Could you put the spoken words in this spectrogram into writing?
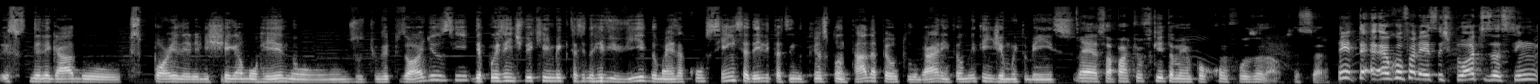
esse delegado, spoiler, ele chega a morrer no- nos últimos episódios e depois a gente vê que ele meio que tá sendo revivido, mas a consciência dele tá sendo transplantada pra outro lugar, então não entendia muito bem isso. É, essa parte eu fiquei também um pouco confuso, não, sincero. Tem- tem- é o que eu falei, esses plots, assim,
